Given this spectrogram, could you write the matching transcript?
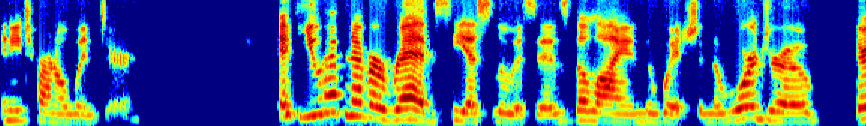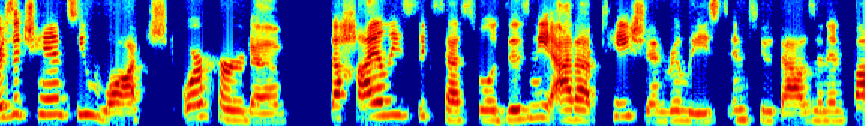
in eternal winter. If you have never read C.S. Lewis's The Lion, the Witch, and the Wardrobe, there's a chance you watched or heard of the highly successful Disney adaptation released in 2005.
